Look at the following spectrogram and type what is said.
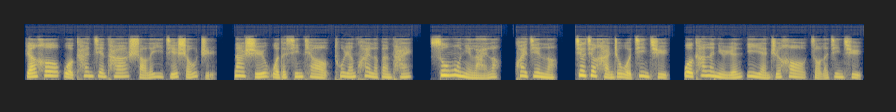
然后我看见他少了一截手指，那时我的心跳突然快了半拍。苏木，你来了，快进了！舅舅喊着我进去。我看了女人一眼之后走了进去，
